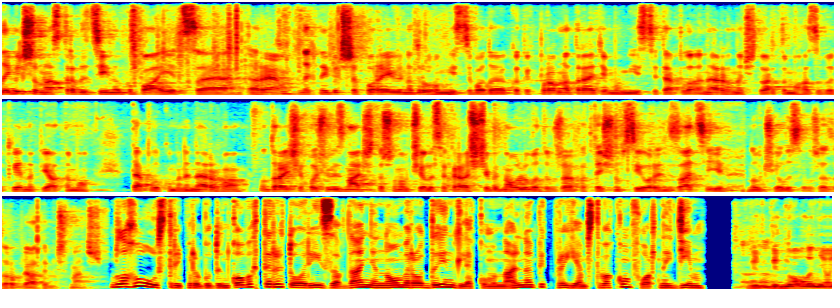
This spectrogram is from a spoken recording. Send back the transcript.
Найбільше в нас традиційно копає це РЕМ, в них найбільше поривів. На другому місці водоекотехпром, на третьому місці теплоенерго, на четвертому газовики, на п'ятому теплокомуненерго. Ну, до речі, хочу відзначити, що навчилися краще відновлювати. Вже фактично всі організації навчилися вже заробляти більш-менш. Благоустрій прибудинкових територій завдання номер один для комунального підприємства Комфортний дім. від відновлення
